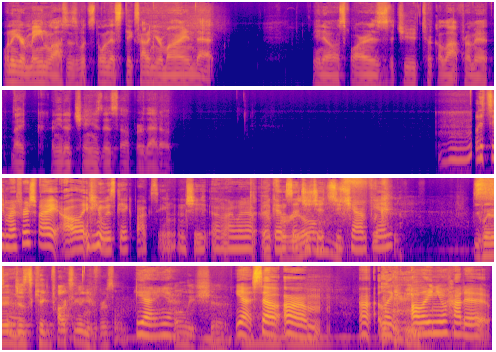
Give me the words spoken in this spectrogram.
one of your main losses? What's the one that sticks out in your mind that you know, as far as that you took a lot from it, like I need to change this up or that up. Mm, Let's see. My first fight, all I knew was kickboxing, and she and I went up Damn, against a jiu-jitsu champion. You went in just kickboxing on your first one? Yeah, yeah. Holy shit. Yeah, so um uh, like all I knew how to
